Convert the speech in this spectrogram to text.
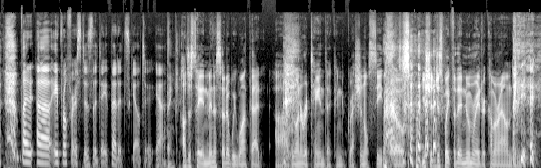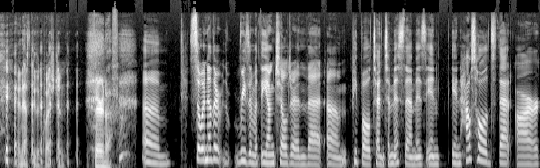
but uh, April first is the date that it's scaled to. Yeah. thank you. I'll just say in Minnesota, we want that. Uh, we want to retain the congressional seat, so you should just wait for the enumerator to come around and, and ask you the question. Fair enough. Um, so another reason with the young children that um, people tend to miss them is in in households that are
